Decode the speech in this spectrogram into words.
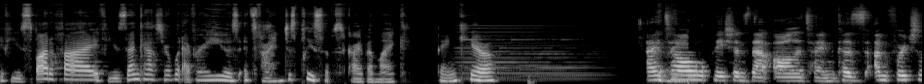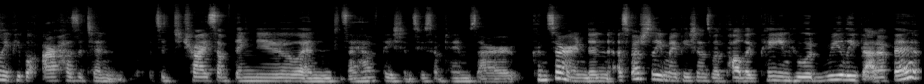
if you use spotify if you use zencastr whatever you use it's fine. Just please subscribe and like. Thank you. I tell patients that all the time because unfortunately people are hesitant to try something new. And I have patients who sometimes are concerned, and especially my patients with pelvic pain who would really benefit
